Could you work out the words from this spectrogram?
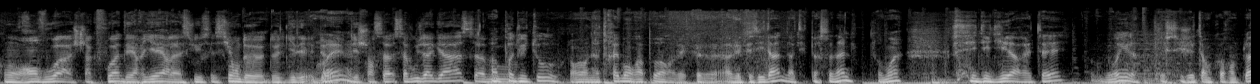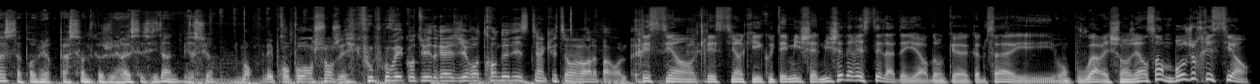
qu'on renvoie à chaque fois derrière la succession de, de, de- Ouais. des champs. Ça, ça vous agace ça Ah, pas du tout. Alors, on a un très bon rapport avec, euh, avec Zidane, à titre personnel, au moins. Si Didier arrêtait, oui, là. Et si j'étais encore en place, la première personne que je verrais, c'est Zidane, bien sûr. Bon, les propos ont changé. Vous pouvez continuer de réagir au 3210. Tiens, Christian va avoir la parole. Christian, Christian qui écoutait Michel. Michel est resté là d'ailleurs, donc euh, comme ça, ils vont pouvoir échanger ensemble. Bonjour Christian.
